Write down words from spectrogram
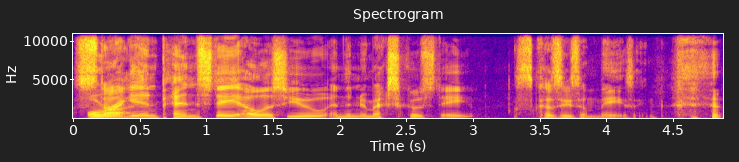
Stud. Oregon, Penn State, LSU, and then New Mexico State. because he's amazing.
